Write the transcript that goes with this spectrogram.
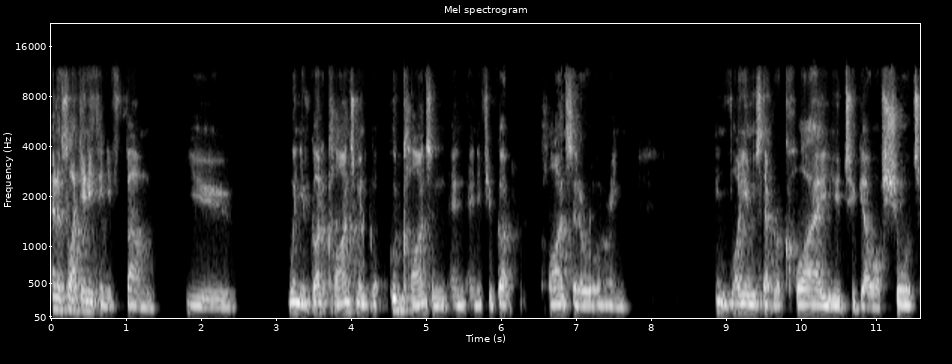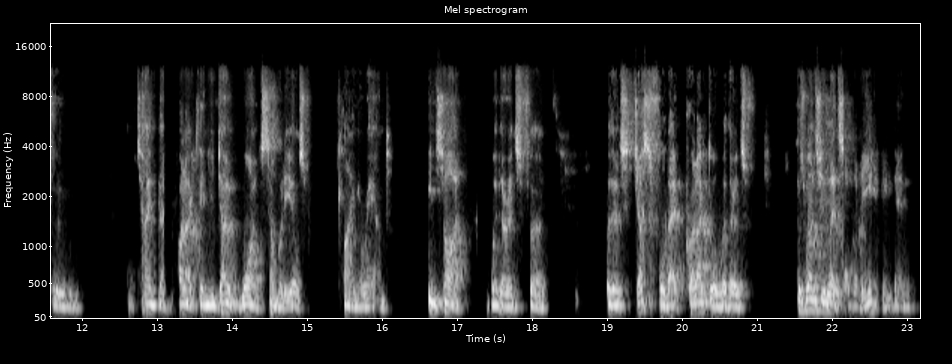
And it's like anything, if um, you, when you've got clients, when you've got good clients, and, and, and if you've got clients that are ordering in volumes that require you to go offshore to obtain that product, then you don't want somebody else playing around inside, whether it's for whether it's just for that product or whether it's because once you let somebody in, then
